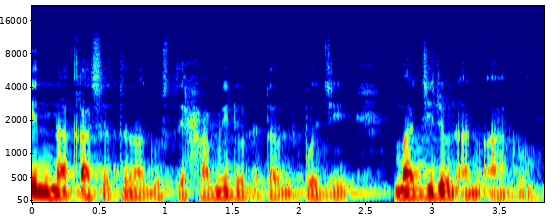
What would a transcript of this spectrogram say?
innaka satuna gusti hamidun atau dipuji majidun anu agung.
